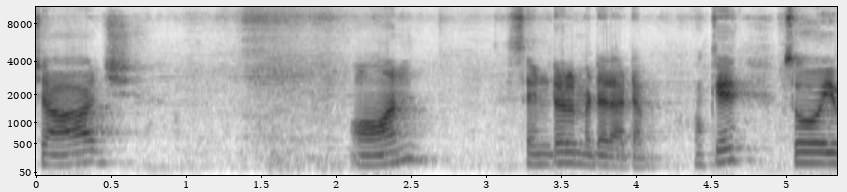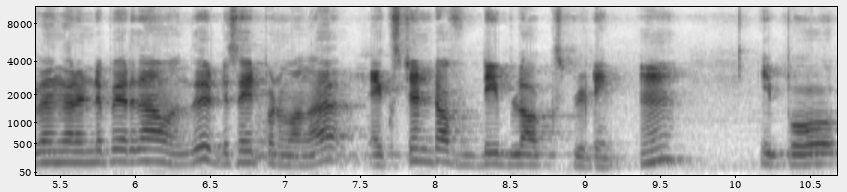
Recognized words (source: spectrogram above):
charge on central metal atom okay so இவங்க ரெண்டு பேர் தான் வந்து டிசைட் பண்ணுவாங்க extent of D block splitting இப்போது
